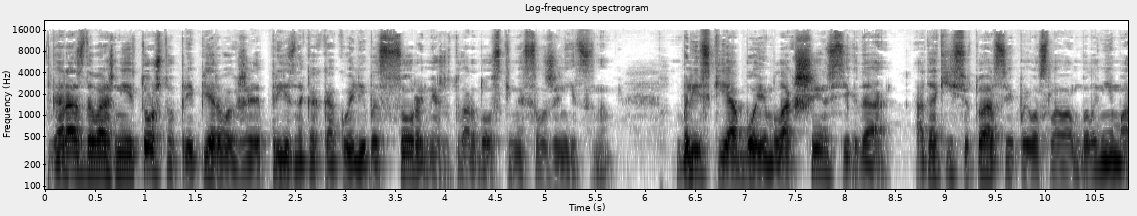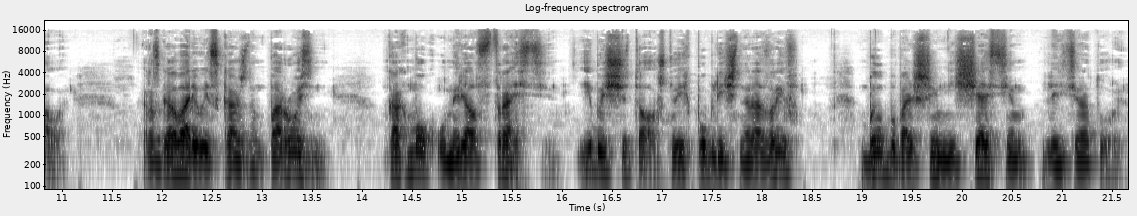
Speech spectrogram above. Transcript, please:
Гораздо важнее то, что при первых же признаках какой-либо ссоры между Твардовским и Солженицыным близкий обоим Лакшин всегда, а таких ситуаций, по его словам, было немало, разговаривая с каждым порознь, как мог умерял страсти, ибо считал, что их публичный разрыв был бы большим несчастьем для литературы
